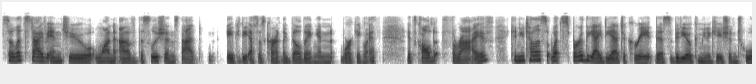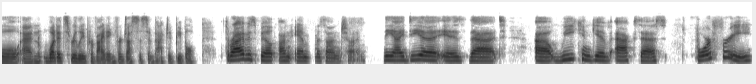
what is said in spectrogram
So let's dive into one of the solutions that APDS is currently building and working with. It's called Thrive. Can you tell us what spurred the idea to create this video communication tool and what it's really providing for justice impacted people? Thrive is built on Amazon Chime. The idea is that uh, we can give access for free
